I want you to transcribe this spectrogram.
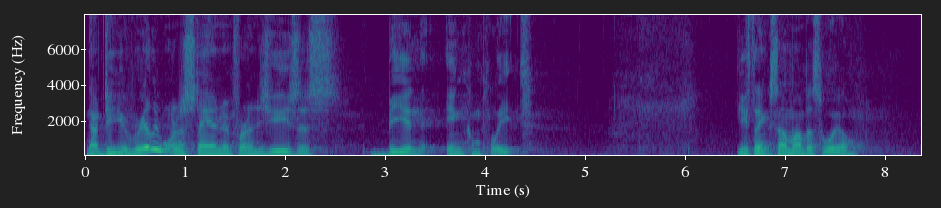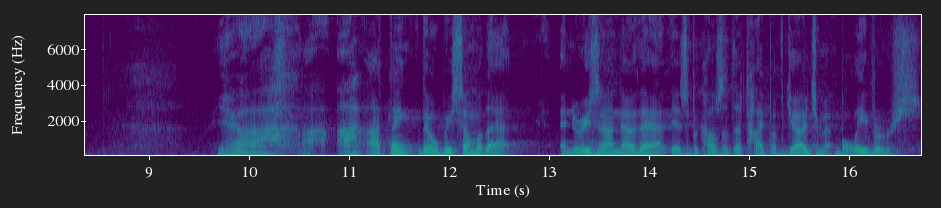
Now, do you really want to stand in front of Jesus being incomplete? Do you think some of us will? Yeah, I, I think there will be some of that. And the reason I know that is because of the type of judgment believers,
